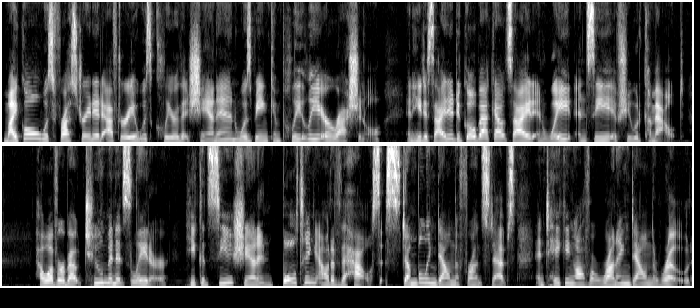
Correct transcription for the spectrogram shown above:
Michael was frustrated after it was clear that Shannan was being completely irrational, and he decided to go back outside and wait and see if she would come out. However, about two minutes later, he could see Shannan bolting out of the house, stumbling down the front steps, and taking off running down the road.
